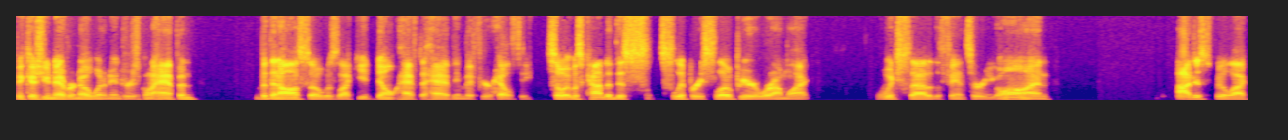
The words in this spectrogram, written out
because you never know when an injury is going to happen. But then also was like, you don't have to have him if you're healthy. So it was kind of this slippery slope here where I'm like, which side of the fence are you on? I just feel like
